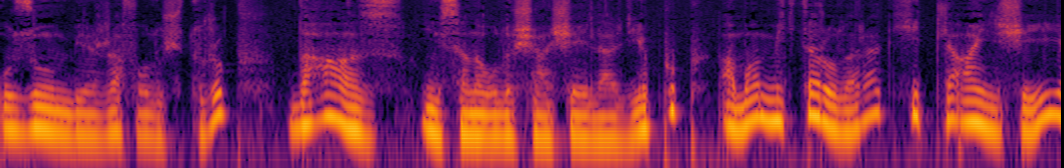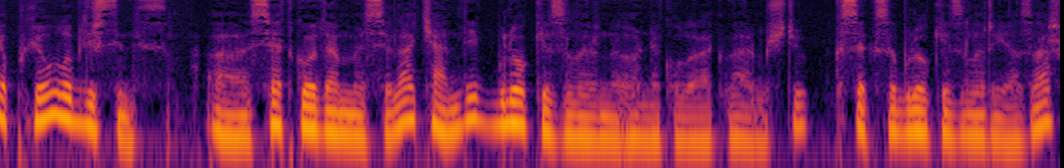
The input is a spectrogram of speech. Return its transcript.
uzun bir raf oluşturup daha az insana ulaşan şeyler yapıp ama miktar olarak hitle aynı şeyi yapıyor olabilirsiniz. Ee, Seth Godin mesela kendi blog yazılarını örnek olarak vermişti. Kısa kısa blog yazıları yazar.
